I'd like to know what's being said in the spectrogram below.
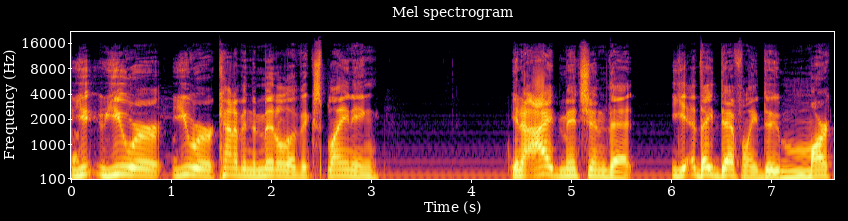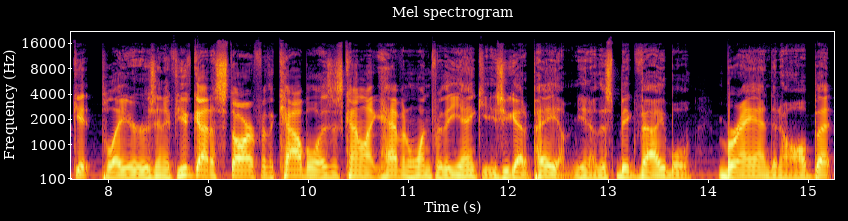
You you were you were kind of in the middle of explaining. You know, I had mentioned that yeah, they definitely do market players, and if you've got a star for the Cowboys, it's kind of like having one for the Yankees. You got to pay them, you know, this big valuable brand and all. But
